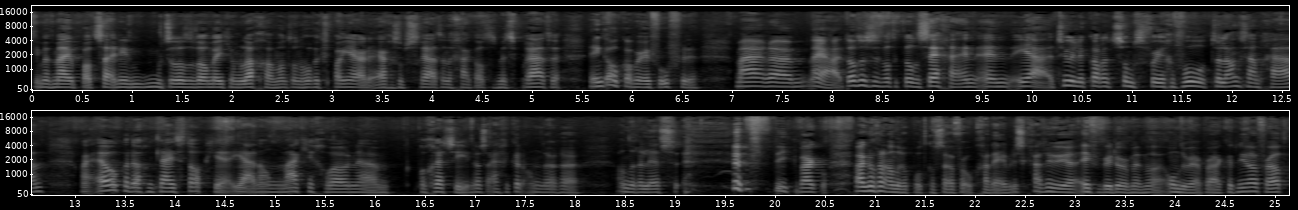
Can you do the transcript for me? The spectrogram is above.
die met mij op pad zijn, die moeten er altijd wel een beetje om lachen. Want dan hoor ik Spanjaarden ergens op straat en dan ga ik altijd met ze praten. Denk ik, ook oh, alweer even oefenen. Maar ehm, nou ja, dat is dus wat ik wilde zeggen. En, en ja, natuurlijk kan het soms voor je gevoel te langzaam gaan. Maar elke dag een klein stapje, ja, dan maak je gewoon ehm, progressie. En dat is eigenlijk een andere, andere les waar, ik, ik nog een andere podcast over op ga nemen. Dus ik ga nu eh, even weer door met mijn onderwerp waar ik het nu over had.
